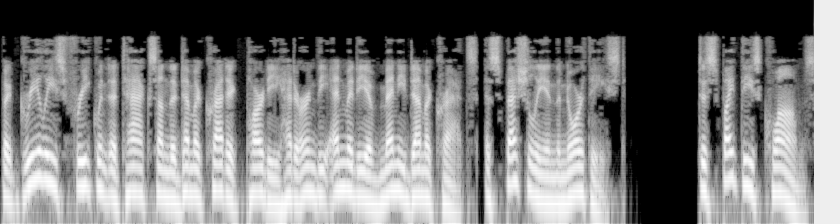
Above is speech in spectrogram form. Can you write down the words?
but Greeley's frequent attacks on the Democratic Party had earned the enmity of many Democrats, especially in the Northeast. Despite these qualms,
